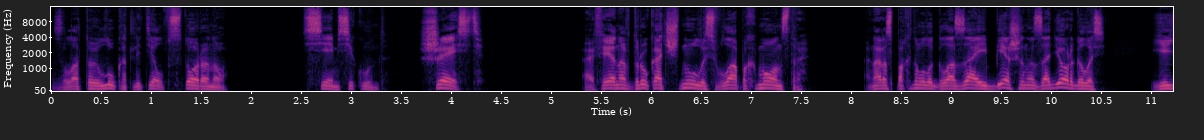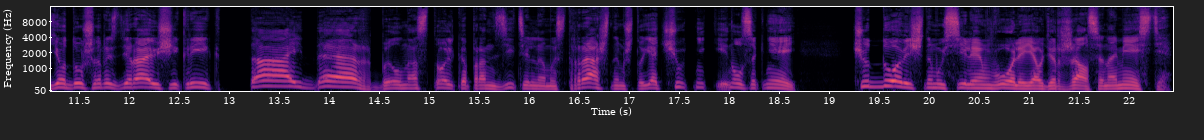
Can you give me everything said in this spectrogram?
Золотой лук отлетел в сторону. Семь секунд. Шесть. Афена вдруг очнулась в лапах монстра. Она распахнула глаза и бешено задергалась. Ее душераздирающий крик «Тайдер!» был настолько пронзительным и страшным, что я чуть не кинулся к ней. Чудовищным усилием воли я удержался на месте.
